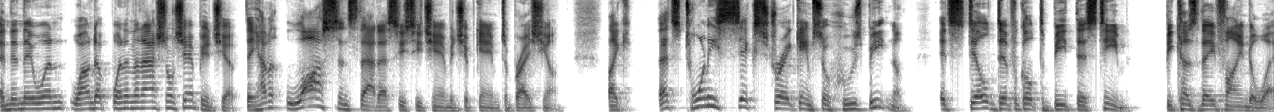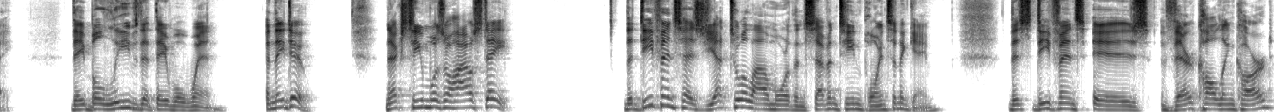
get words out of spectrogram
And then they win, wound up winning the national championship. They haven't lost since that SEC championship game to Bryce Young. Like That's 26 straight games. So who's beating them? It's still difficult to beat this team because they find a way. They believe that they will win, and they do. Next team was Ohio State. The defense has yet to allow more than 17 points in a game. This defense is their calling card.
